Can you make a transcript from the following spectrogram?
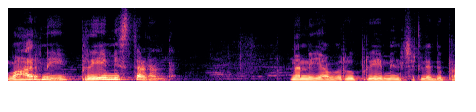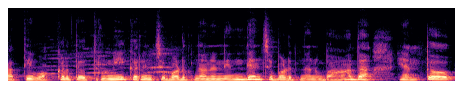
వారిని ప్రేమిస్తాడంట. నన్ను ఎవరు ప్రేమించట్లేదు. ప్రతి ఒక్కరితో తృణీకరించబడుతున్నాను నిందించబడుతున్నాను బాధ ఎంతో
